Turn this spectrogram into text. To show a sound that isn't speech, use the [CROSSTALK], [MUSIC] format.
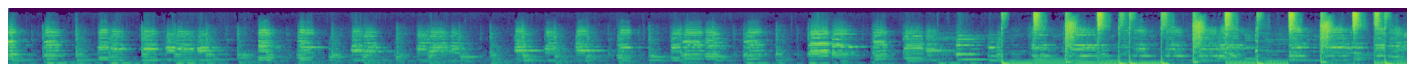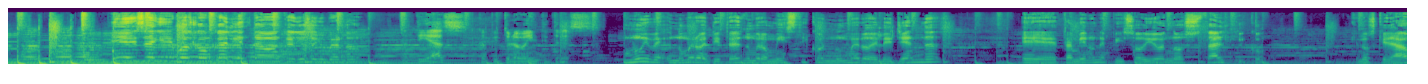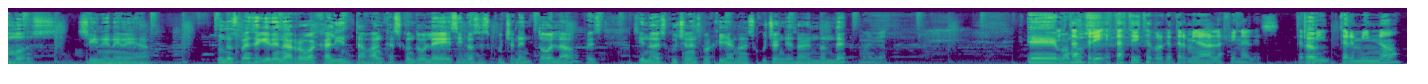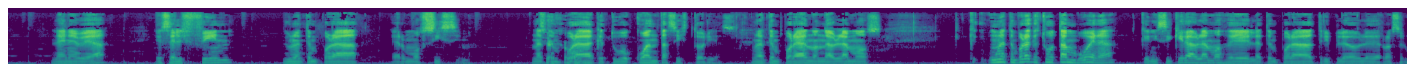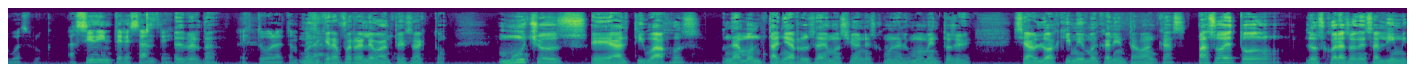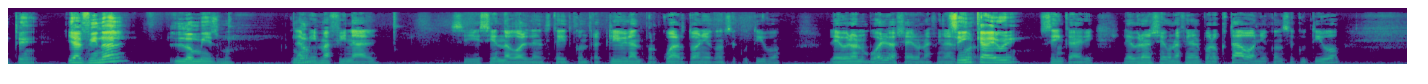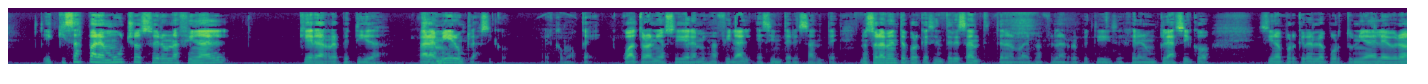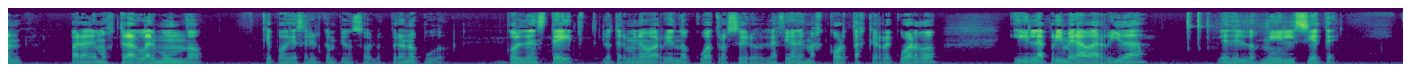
Y seguimos con Calienta Banca. Yo soy Humberto. Matías, capítulo 23. Muy número 23, número místico, número de leyendas. Eh, también un episodio nostálgico que nos quedamos sin NBA. Nos pueden seguir en arroba calientabancas con doble S y nos escuchan en todo lado. Pues si nos escuchan es porque ya nos escuchan, ya saben dónde. Muy bien. Eh, Estás, vamos. tri- estás triste porque terminaron las finales. Termi- terminó la NBA. Es el fin de una temporada hermosísima. Una Se acabó. temporada que tuvo cuántas historias. Una temporada en donde hablamos... Una temporada que estuvo tan buena que ni siquiera hablamos de la temporada triple doble de Russell Westbrook. Así de interesante Es verdad. estuvo la Ni temporada. siquiera fue relevante, exacto. Muchos eh, altibajos, una montaña rusa de emociones, como en algún momento se, se habló aquí mismo en Calientabancas. Pasó de todo, los corazones al límite. Y al final, lo mismo. La misma final sigue siendo Golden State contra Cleveland por cuarto año consecutivo. LeBron vuelve a llegar a una final Sin por- Kyrie. sin Kyrie. LeBron llega a una final por octavo año consecutivo. Y quizás para muchos era una final que era repetida. Para Sí. mí era un clásico. Es como, ok, cuatro años seguidos la misma final es interesante. No solamente porque es interesante tener la misma final repetida y se genera un clásico, sino porque era la oportunidad de LeBron para demostrarle al mundo que podía salir campeón solo. Pero no pudo. Golden State lo terminó barriendo 4 a 0. Las finales más cortas que recuerdo. Y la primera barrida desde el 2007,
